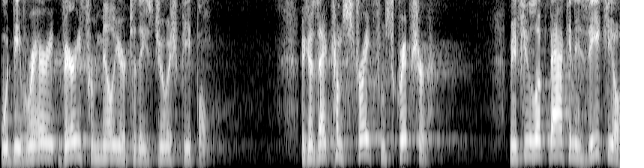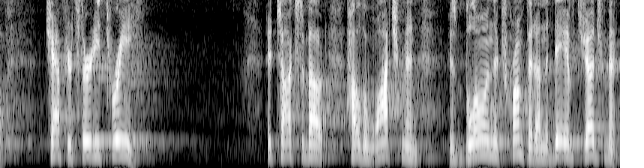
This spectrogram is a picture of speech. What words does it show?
would be very, very familiar to these Jewish people because that comes straight from Scripture. I mean, if you look back in Ezekiel chapter 33, it talks about how the watchman is blowing the trumpet on the day of judgment.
